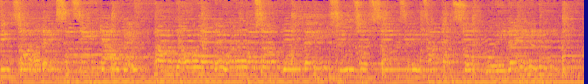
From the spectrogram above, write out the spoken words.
别在何地失之交臂，盼有日你我相会，你笑出心死，斩不断回你？去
